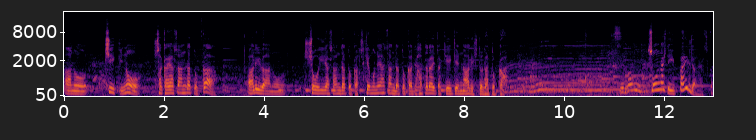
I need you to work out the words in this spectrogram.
あの地域の酒屋さんだとかあるいはあの醤油屋さんだとか漬物屋さんだとかで働いた経験のある人だとか。すごい。なそんな人いっぱいいるじゃないですか。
